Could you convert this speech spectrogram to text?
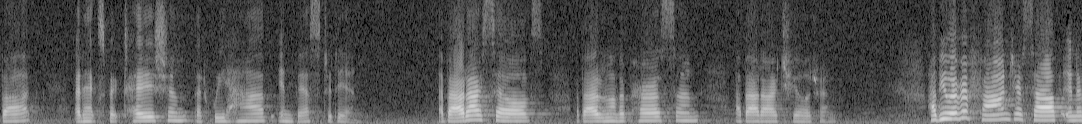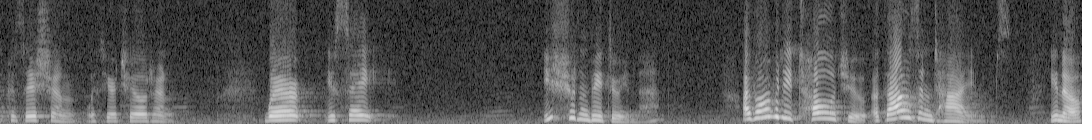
But an expectation that we have invested in about ourselves, about another person, about our children. Have you ever found yourself in a position with your children where you say, You shouldn't be doing that? I've already told you a thousand times you know,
